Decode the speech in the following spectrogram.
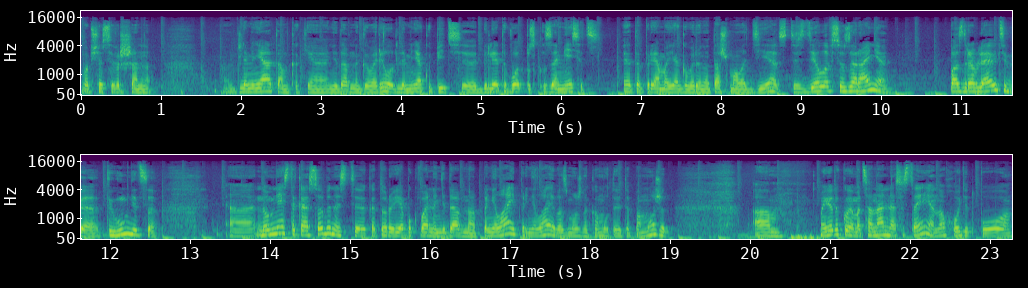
Вообще совершенно. Для меня, там, как я недавно говорила, для меня купить э, билеты в отпуск за месяц, это прямо, я говорю, Наташ, молодец, ты сделала все заранее. Поздравляю тебя, ты умница. А, но у меня есть такая особенность, э, которую я буквально недавно поняла и приняла, и, возможно, кому-то это поможет. Мое такое эмоциональное состояние, оно ходит по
